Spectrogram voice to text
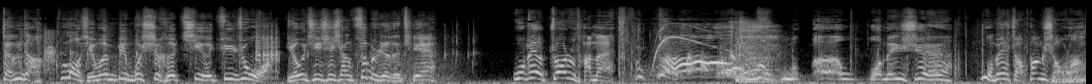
等等，冒险湾并不适合企鹅居住，尤其是像这么热的天。我们要抓住他们！啊，我我呃，我没事，我们要找帮手了。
